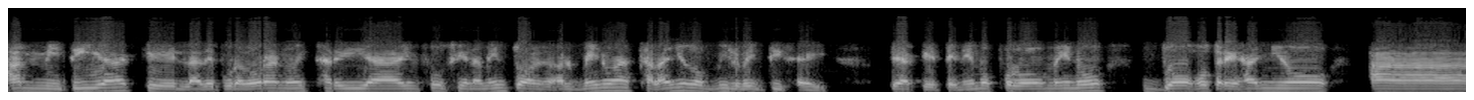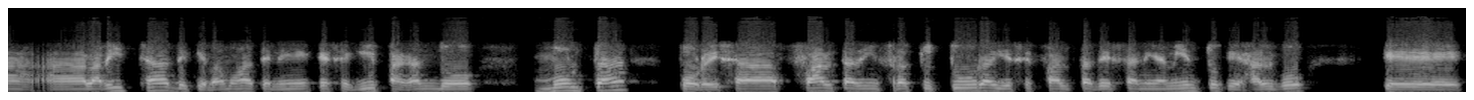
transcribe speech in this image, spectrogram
admitía que la depuradora no estaría en funcionamiento al, menos hasta el año 2026. O sea que tenemos por lo menos dos o tres años a, a la vista de que vamos a tener que seguir pagando multas por esa falta de infraestructura y esa falta de saneamiento, que es algo que,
